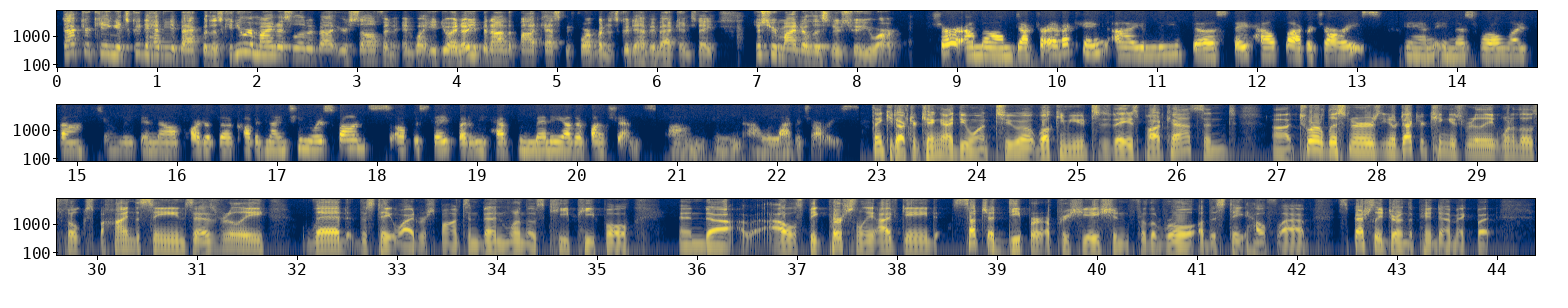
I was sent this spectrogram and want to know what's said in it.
Dr. King, it's good to have you back with us. Can you remind us a little bit about yourself and, and what you do? I know you've been on the podcast before, but it's good to have you back in today. Just remind our listeners who you are. Sure. I'm um, Dr. Eva King. I lead the State Health Laboratories and in this role, I've uh, certainly been uh, part of the COVID 19 response of the state, but we have many other functions um, in our laboratories. Thank you, Dr. King. I do want to uh, welcome you to today's podcast. And uh, to our listeners, you know, Dr. King is really one of those folks behind the scenes that has really led the statewide response and been one of those key people. And uh, I'll speak personally, I've gained such a deeper appreciation for the role of the state health lab especially during the pandemic. But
